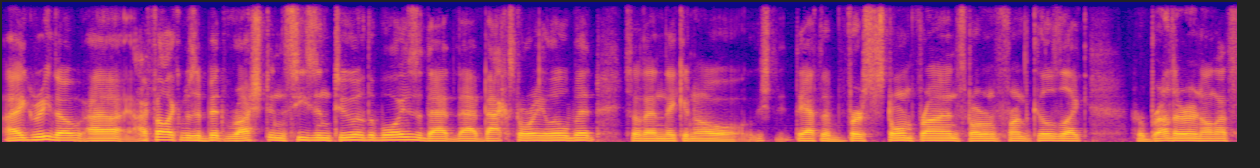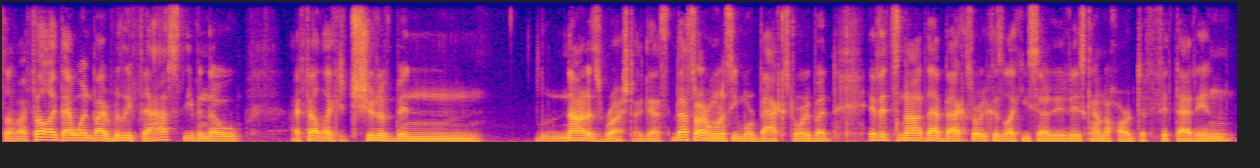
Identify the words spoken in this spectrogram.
I agree, though. Uh, I felt like it was a bit rushed in season two of the boys. That that backstory a little bit, so then they can oh they have to verse Stormfront. Stormfront kills like her brother and all that stuff. I felt like that went by really fast, even though I felt like it should have been not as rushed. I guess that's why I want to see more backstory. But if it's not that backstory, because like you said, it is kind of hard to fit that in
